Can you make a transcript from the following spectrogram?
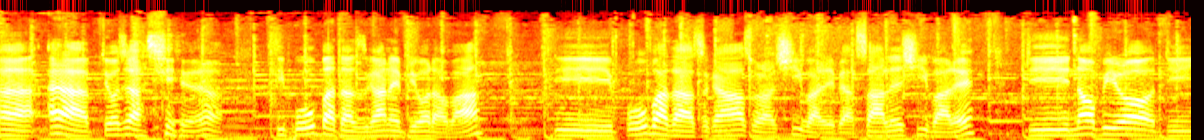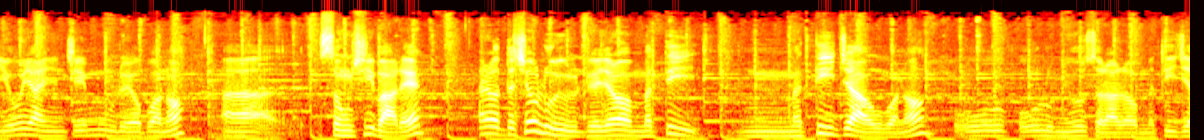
အဲအဲ့ဒါပြောကြရှိတယ်နော် ဒီပိုးဘာသာစကားနဲ့ပြောတာပါဒီပိုးဘာသာစကားဆိုတာရှိပါတယ်ဗျစာလည်းရှိပါတယ်ဒီနောက်ပြီးတော့ဒီရိုးရာယဉ်ကျေးမှုတွေရောပေါ့နော်အာစုံရှိပါတယ်အဲ့တော့တချို့လူတွေကျတော့မတိမတိကြဘူးပေါ့နော်ပိုးပိုးလူမျိုးဆိုတာတော့မတိကြ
